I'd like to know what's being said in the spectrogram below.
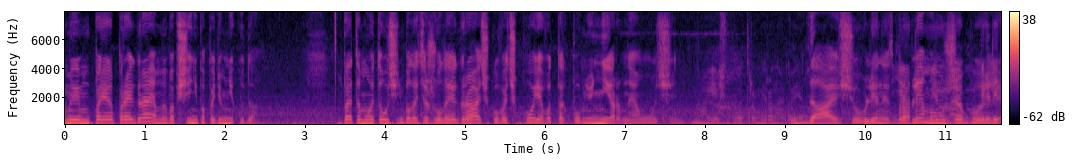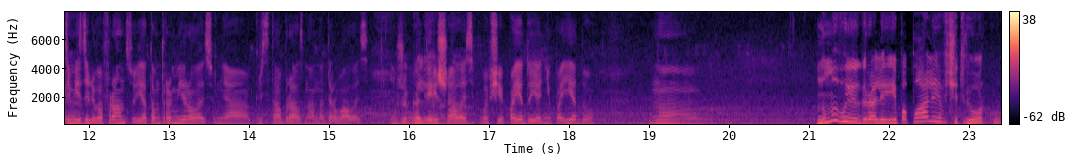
Мы им проиграем, мы вообще не попадем никуда. Поэтому это очень была тяжелая игра, очко в очко, я вот так помню, нервная очень. Ну, я еще туда травмированная поехала. Да, еще у Лены Я проблемы уже были. Перед этим ездили во Францию, я там травмировалась, у меня крестообразно надорвалась. Уже Вот, колено, и решалась, да. вообще, поеду я, не поеду. Но Ну, мы выиграли и попали в четверку.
